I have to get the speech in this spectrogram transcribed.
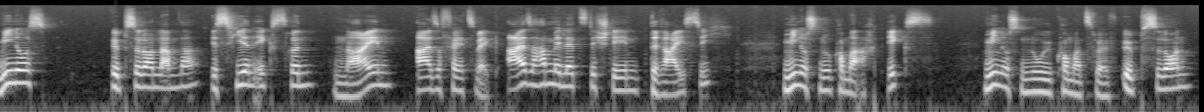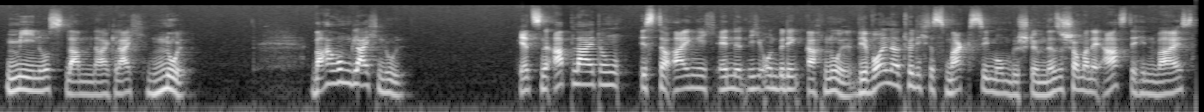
minus y Lambda. Ist hier ein x drin? Nein, also fällt es weg. Also haben wir letztlich stehen 30 minus 0,8x minus 0,12y minus Lambda gleich 0. Warum gleich 0? Jetzt eine Ableitung ist da eigentlich, endet nicht unbedingt nach 0. Wir wollen natürlich das Maximum bestimmen. Das ist schon mal der erste Hinweis.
